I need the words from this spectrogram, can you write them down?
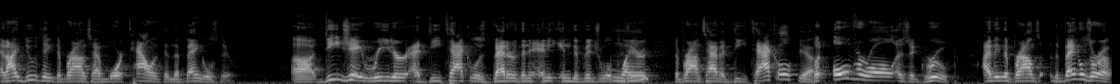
And I do think the Browns have more talent than the Bengals do. Uh, DJ Reader at D tackle is better than any individual player the Browns have at D tackle. Mm-hmm. Yeah. But overall, as a group, I think the Browns, the Bengals are a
